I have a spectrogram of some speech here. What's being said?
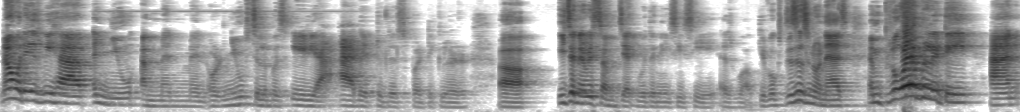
nowadays we have a new amendment or new syllabus area added to this particular uh, each and every subject within ACCA as well. Okay, folks, this is known as employability and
